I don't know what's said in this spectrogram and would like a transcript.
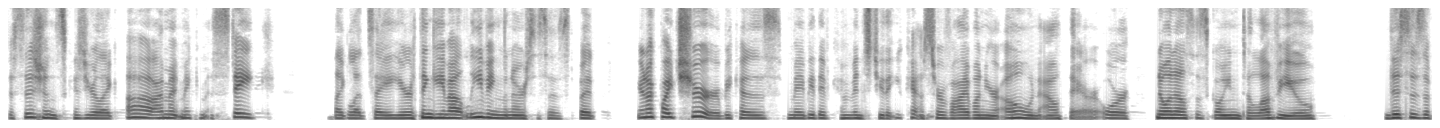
decisions because you're like, oh, I might make a mistake. Like, let's say you're thinking about leaving the narcissist, but you're not quite sure because maybe they've convinced you that you can't survive on your own out there or no one else is going to love you. This is a,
